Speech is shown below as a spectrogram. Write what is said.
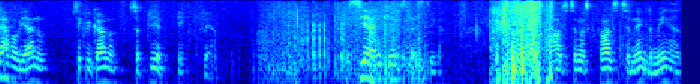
Der hvor vi er nu, så ikke vi gør noget, så bliver vi ikke flere. Det siger alle kirkestatistikker. Det er ikke forholde sig til. Man skal forholde sig til den enkelte menighed.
